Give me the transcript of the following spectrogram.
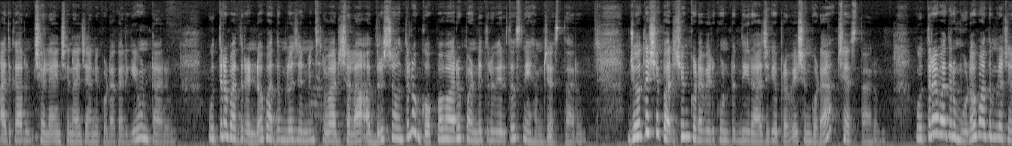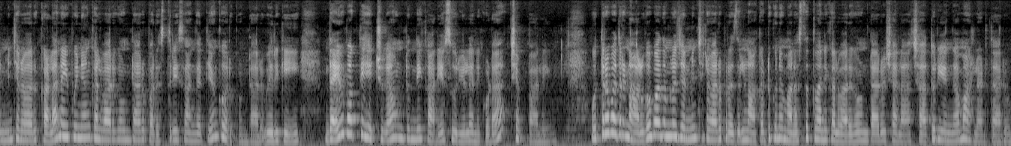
అధికారం చెలాయించే నైజాన్ని కూడా కలిగి ఉంటారు. ఉత్తరభద్ర రెండో పదంలో జన్మించిన వారు చాలా అదృష్టవంతులు గొప్పవారు పండితులు వీరితో స్నేహం చేస్తారు. జ్యోతిష పరిచయం కూడా వీరికి ఉంటుంది. రాజకీయ ప్రవేశం కూడా చేస్తారు. ఉత్తరభద్ర మూడో పదంలో జన్మించిన వారు కళా నైపుణ్యం కలవారుగా ఉంటారు పరస్త్రీ సాంగత్యం కోరుకుంటారు. వీరికి దైవభక్తి హెచ్చుగా ఉంటుంది కార్యసూర్యులని కూడా చెప్పాలి. ఉత్తరభద్ర నాలుగో పదంలో జన్మించిన వారు ప్రజలను ఆకట్టుకునే మనస్తత్వాన్ని కలవారుగా ఉంటారు చాలా చాతుర్యంగా మాట్లాడతారు.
